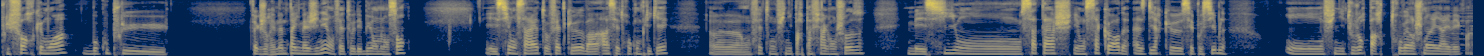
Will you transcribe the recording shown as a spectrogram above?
plus forts que moi, beaucoup plus. Enfin, que j'aurais même pas imaginé en fait au début en me lançant. Et si on s'arrête au fait que bah, ah, c'est trop compliqué, euh, en fait on finit par pas faire grand chose. Mais si on s'attache et on s'accorde à se dire que c'est possible, on finit toujours par trouver un chemin à y arriver. Quoi.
